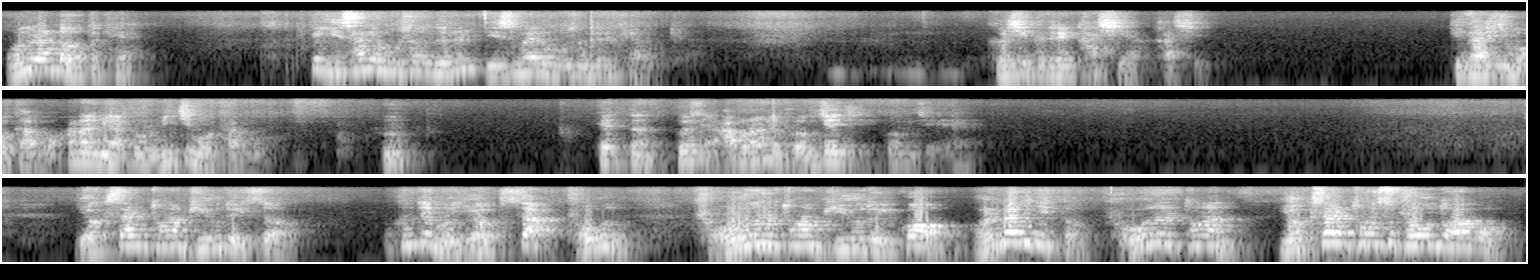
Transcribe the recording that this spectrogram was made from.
오늘날도 어떻게? 그 이삭의 후손들을 이스마엘의 후손들이 배워켜. 그것이 그들의 가시야, 가시. 기다리지 못하고 하나님의 약속을 믿지 못하고 응? 했던 그것이 아브라함의 범죄지, 범죄. 역사를 통한 비유도 있어. 근데 뭐 역사, 교훈, 교훈을 통한 비유도 있고 얼마든지 또 교훈을 통한 역사를 통해서 교훈도 하고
